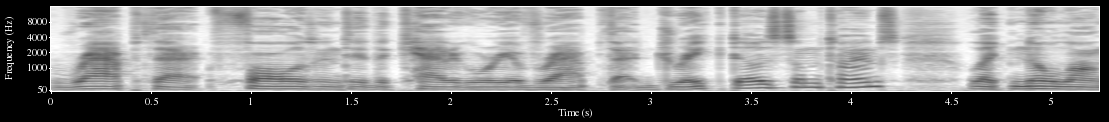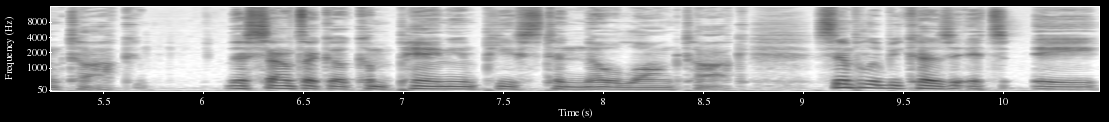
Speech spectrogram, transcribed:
rap that falls into the category of rap that Drake does sometimes, like No Long Talk. This sounds like a companion piece to No Long Talk, simply because it's a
